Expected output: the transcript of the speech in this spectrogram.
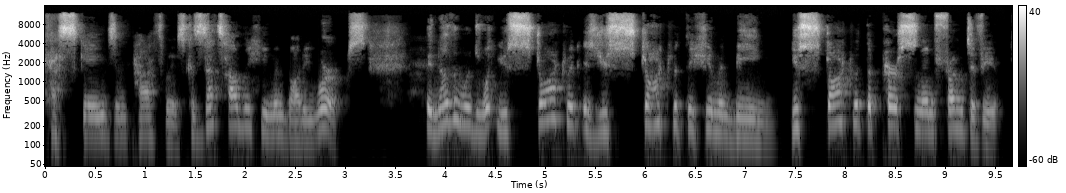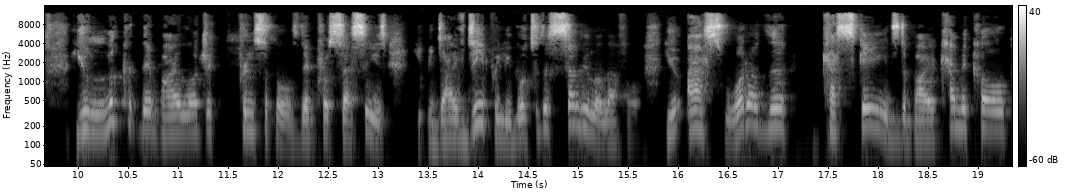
cascades and pathways, because that's how the human body works. In other words, what you start with is you start with the human being. You start with the person in front of you. You look at their biologic principles, their processes. You dive deeper, you go to the cellular level. You ask, what are the cascades, the biochemical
